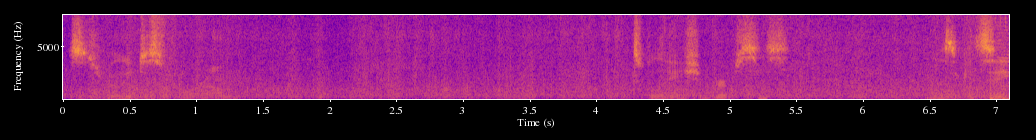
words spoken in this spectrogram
This is really just for um, explanation purposes. And as you can see,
